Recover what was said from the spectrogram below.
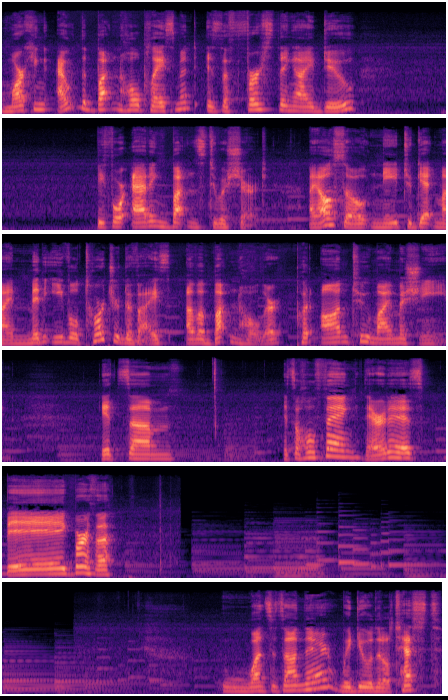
Marking out the buttonhole placement is the first thing I do before adding buttons to a shirt. I also need to get my medieval torture device of a buttonholer put onto my machine. It's um it's a whole thing. There it is. Big Bertha. Once it's on there, we do a little test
